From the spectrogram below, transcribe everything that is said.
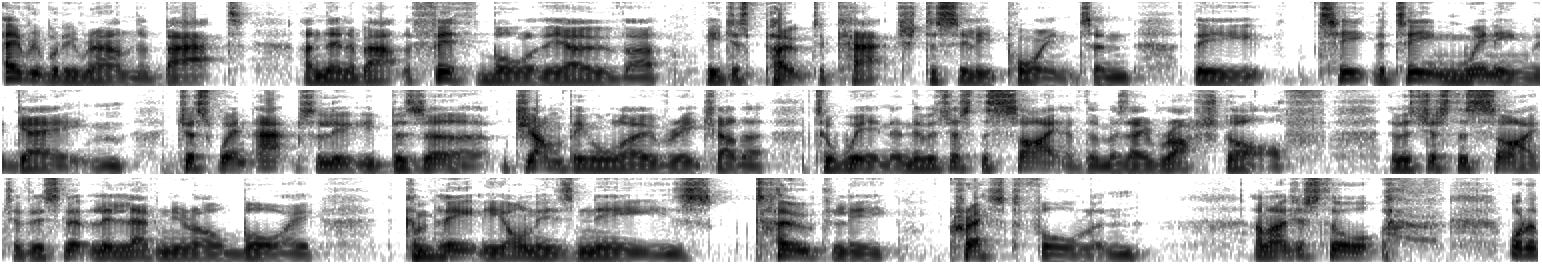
Everybody round the bat, and then about the fifth ball of the over, he just poked a catch to silly point, and the te- the team winning the game just went absolutely berserk, jumping all over each other to win. And there was just the sight of them as they rushed off. There was just the sight of this little 11 year old boy completely on his knees, totally crestfallen. And I just thought, what a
